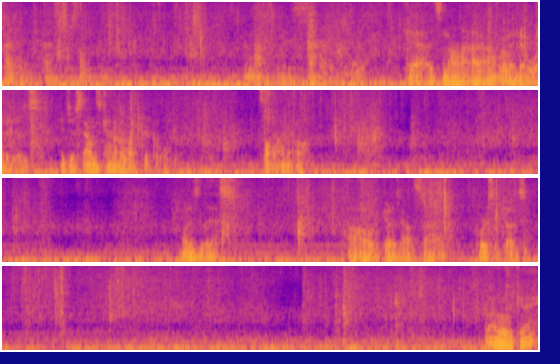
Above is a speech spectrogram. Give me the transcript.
Test or something. But not you know? Yeah, it's not. I, I don't really know what it is. It just sounds kind of electrical. That's all I know. What is this? Oh, it goes outside. Of course it does. Okay.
